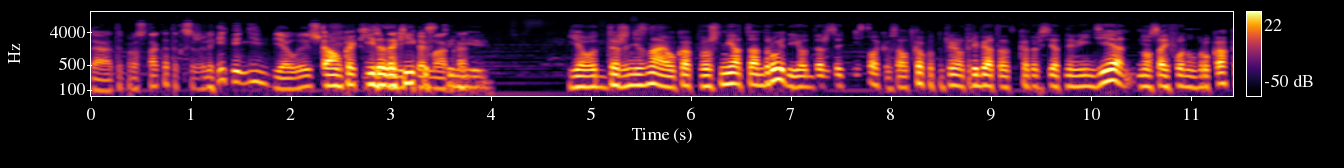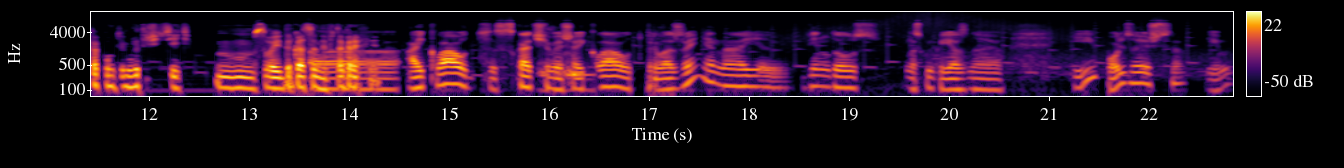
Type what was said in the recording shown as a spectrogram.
Да, ты просто так это, к сожалению, не делаешь. Там какие-то такие Мака. костыли. Я вот даже не знаю, как, потому что у меня от андроида, я вот даже с этим не сталкивался. А вот как вот, например, вот ребята, которые сидят на винде, но с айфоном в руках, как им вытащить все эти свои драгоценные фотографии? А, iCloud, скачиваешь iCloud приложение на э, Windows, насколько я знаю, и пользуешься им.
